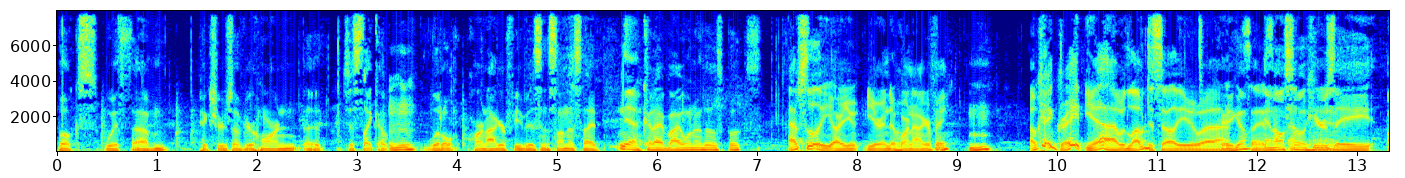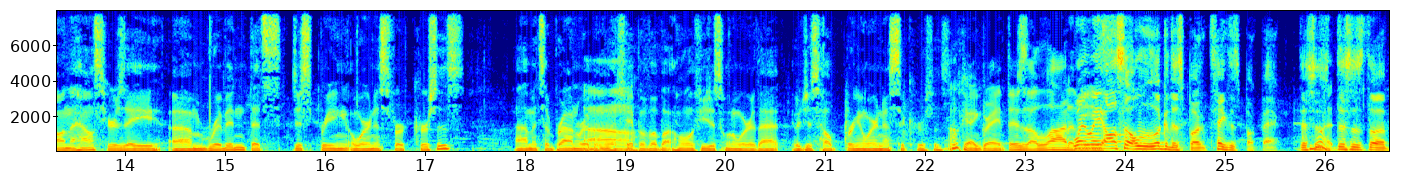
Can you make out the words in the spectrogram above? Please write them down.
books with um, pictures of your horn, uh, just like a little hornography business on the side. Mm-hmm. Yeah. Could I buy one of those books? Absolutely. Are you you're into hornography? Mm-hmm. Okay, great. Yeah, I would love to sell you. Uh, There you go. sell And also, okay. here's a on the house. Here's a um, ribbon that's just bringing awareness for curses. Um, it's a brown ribbon in the Oh. shape of a butthole. If you just want to wear that, it would just help bring awareness to curses. Okay, great. There's a lot of Wait, wait. Also, look at this book. Take this book back. This is this is the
